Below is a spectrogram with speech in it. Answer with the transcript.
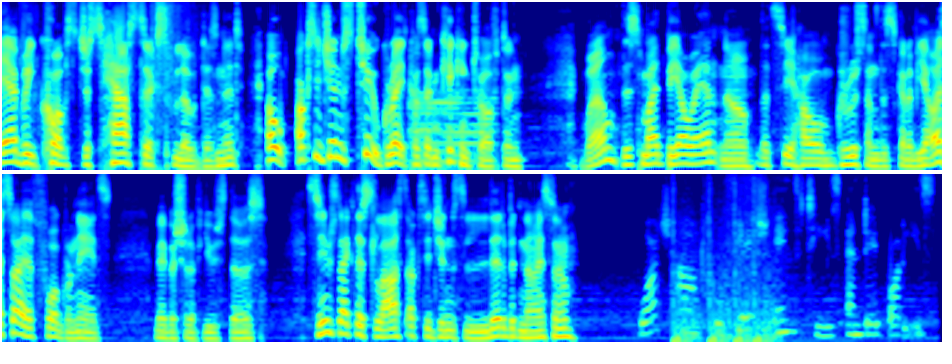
Every corpse just has to explode, doesn't it? Oh, oxygen is too. Great, because I'm kicking too often. Well, this might be our end now. Let's see how gruesome this is gonna be. Also, I have four grenades. Maybe I should have used those. It seems like this last oxygen is a little bit nicer. Watch out for flesh entities and dead bodies.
